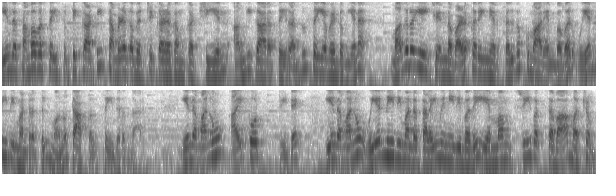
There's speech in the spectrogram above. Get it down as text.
இந்த சம்பவத்தை சுட்டிக்காட்டி தமிழக வெற்றிக் கழகம் கட்சியின் அங்கீகாரத்தை ரத்து செய்ய வேண்டும் என மதுரையைச் சேர்ந்த வழக்கறிஞர் செல்வகுமார் என்பவர் உயர்நீதிமன்றத்தில் மனு தாக்கல் செய்திருந்தார். இந்த மனு ஐகோர்ட் ரீடெக். இந்த மனு உயர்நீதிமன்ற தலைமை நீதிபதி எம். எம். ஸ்ரீவத்சவா மற்றும்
